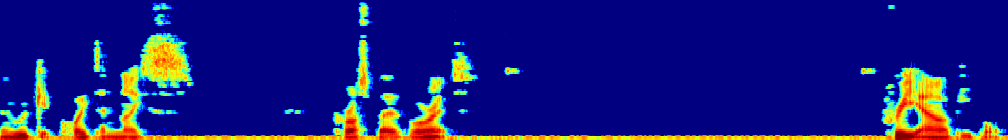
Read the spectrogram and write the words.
We would get quite a nice crossbow for it. Free our people.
